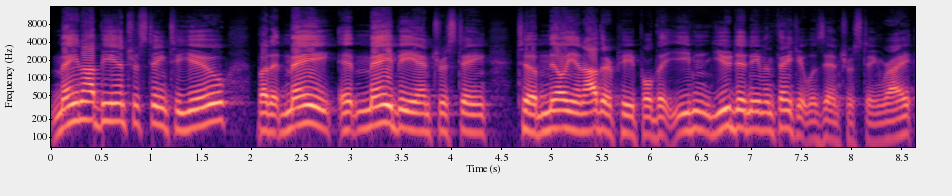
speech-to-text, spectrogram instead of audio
may not be interesting to you but it may, it may be interesting to a million other people that even you didn't even think it was interesting, right?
